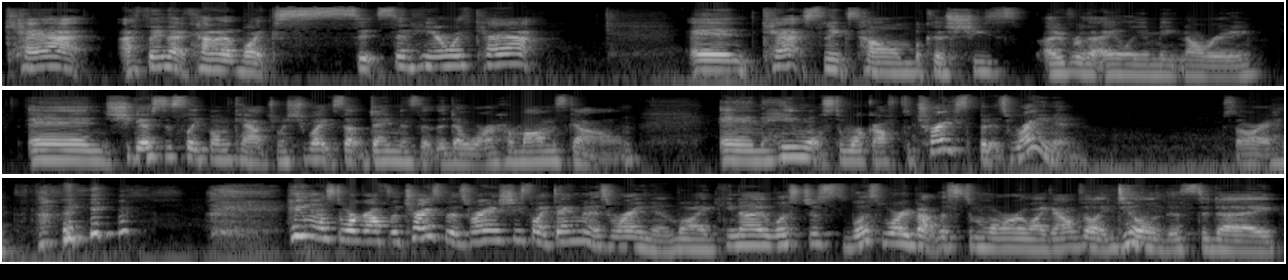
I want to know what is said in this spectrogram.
Kat, I think that kind of like sits in here with Kat. And Kat sneaks home because she's over the alien meeting already. And she goes to sleep on the couch. When she wakes up, Daemon's at the door and her mom's gone. And he wants to work off the trace, but it's raining. Sorry, I had the thing. he wants to work off the trace, but it's raining. She's like, Daemon, it's raining. Like, you know, let's just, let's worry about this tomorrow. Like, I don't feel like dealing with this today.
